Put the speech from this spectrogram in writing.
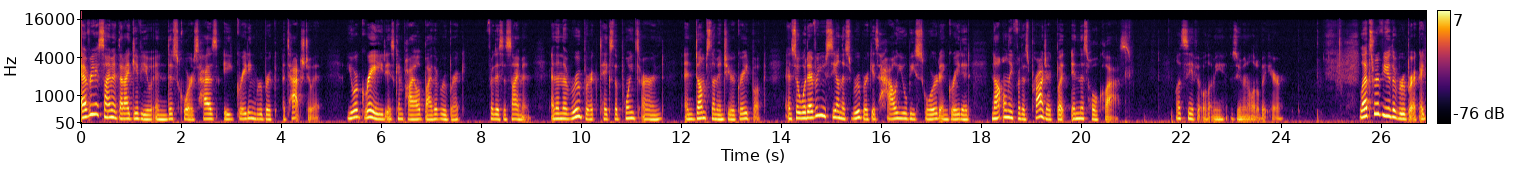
Every assignment that I give you in this course has a grading rubric attached to it. Your grade is compiled by the rubric for this assignment and then the rubric takes the points earned and dumps them into your grade book. And so, whatever you see on this rubric is how you'll be scored and graded, not only for this project, but in this whole class. Let's see if it will let me zoom in a little bit here. Let's review the rubric. I,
